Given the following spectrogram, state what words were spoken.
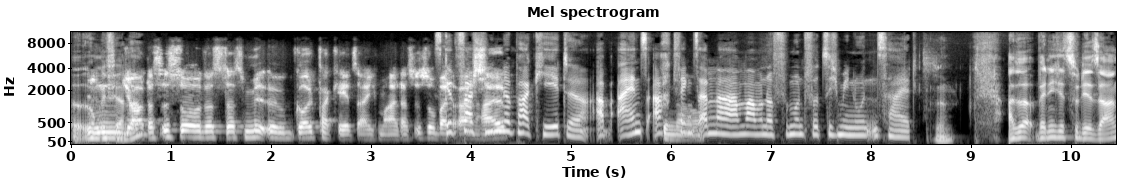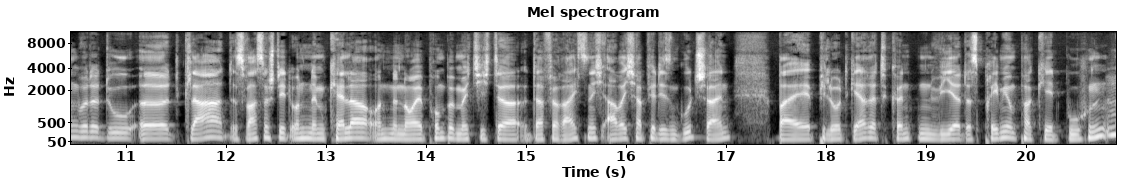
Äh, ungefähr, ja, ne? das ist so das, das äh, Goldpaket, sag ich mal. Das ist so Es bei gibt verschiedene. Pakete. Ab 1,8 Genau. fängt's an, da haben wir aber nur 45 Minuten Zeit. Also, wenn ich jetzt zu dir sagen würde, du, äh, klar, das Wasser steht unten im Keller und eine neue Pumpe möchte ich da, dafür reicht's nicht, aber ich habe hier diesen Gutschein. Bei Pilot Gerrit könnten wir das Premium-Paket buchen, Mhm.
